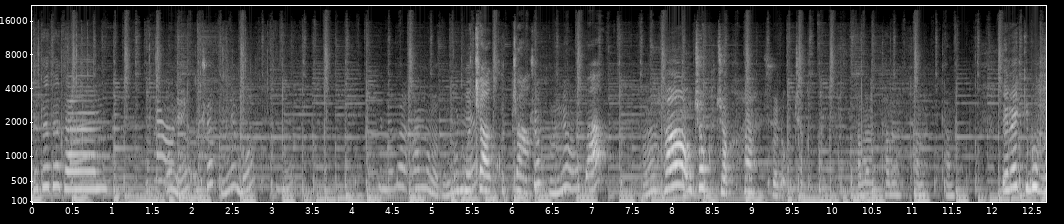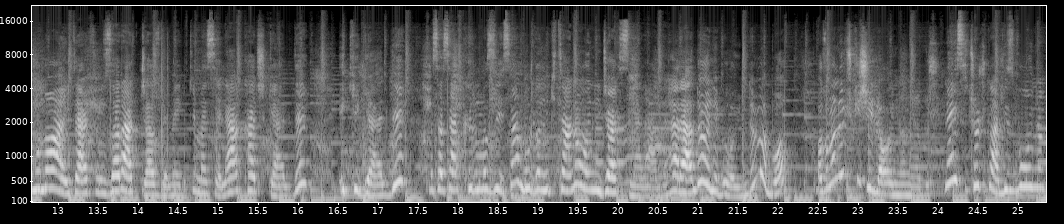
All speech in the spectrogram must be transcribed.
Da da da dam. O ne? Uçak mı? Ne bu? Bu ne? Ben anlamadım. Bu ne? Uçak uçak. Uçak mı? Ne o? Bak. Ha uçak uçak. Ha şöyle uçak. Tamam tamam tamam tamam. Demek ki bu buna ait Ertuğrul zar atacağız demek ki. Mesela kaç geldi? 2 geldi. Mesela sen kırmızıysan buradan iki tane oynayacaksın herhalde. Herhalde öyle bir oyun değil mi bu? O zaman 3 kişiyle oynanıyordur. Neyse çocuklar biz bu oyunun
